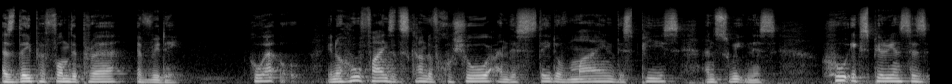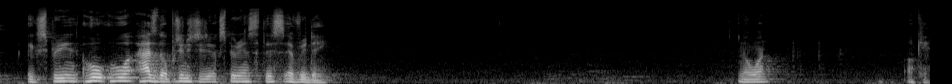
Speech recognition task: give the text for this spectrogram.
as they perform the prayer every day? Who you know who finds this kind of khushu' and this state of mind, this peace and sweetness? Who experiences experience who, who has the opportunity to experience this every day? No one? Okay.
